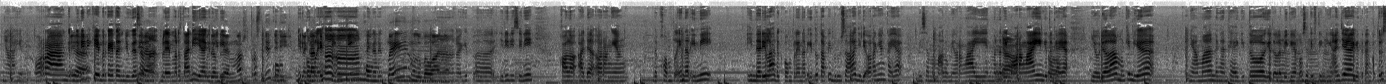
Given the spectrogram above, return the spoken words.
nyalahin orang gitu Iya. jadi ini kayak berkaitan juga Iya. sama blamer tadi ya gitu jadi blamer terus dia kom- jadi, jadi negatif thinking negatif. komplain mulu bawaannya Nah, kayak gitu. Eh, jadi di sini kalau ada orang yang the complainer ini hindarilah the complainer itu tapi berusaha jadi orang yang kayak bisa memaklumi orang lain, menerima Ya, orang lain gitu betul. kayak ya udahlah mungkin dia nyaman dengan kayak gitu gitu. Lebih kayak Hmm, positive hmm, thinking aja gitu kan. Terus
